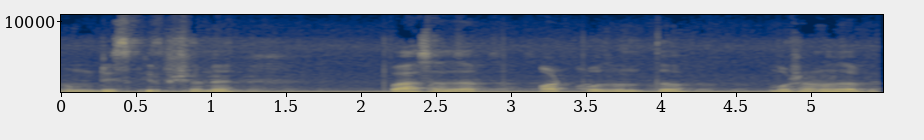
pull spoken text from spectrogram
এবং ডিসক্রিপশনে পাঁচ হাজার ওয়াট পর্যন্ত বসানো যাবে।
